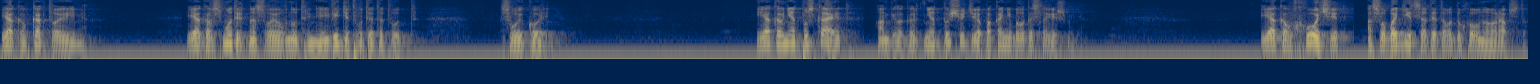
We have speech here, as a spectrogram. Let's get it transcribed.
Яков, как твое имя? Яков смотрит на свое внутреннее и видит вот этот вот свой корень. Яков не отпускает ангела, говорит, не отпущу тебя, пока не благословишь меня. Яков хочет освободиться от этого духовного рабства.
